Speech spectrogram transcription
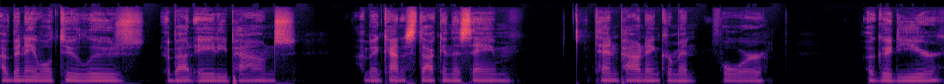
I've been able to lose about 80 pounds. I've been kind of stuck in the same 10 pound increment for a good year.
